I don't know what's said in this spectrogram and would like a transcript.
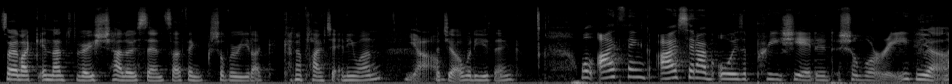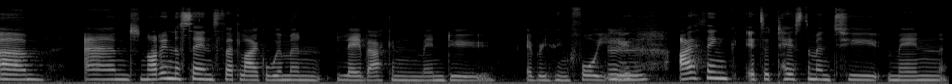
so like in that very shallow sense I think chivalry like can apply to anyone Yeah. but yeah what do you think Well, I think I said I've always appreciated chivalry. Yeah. Um, and not in the sense that like women lay back and men do everything for you. Mm. I think it's a testament to men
